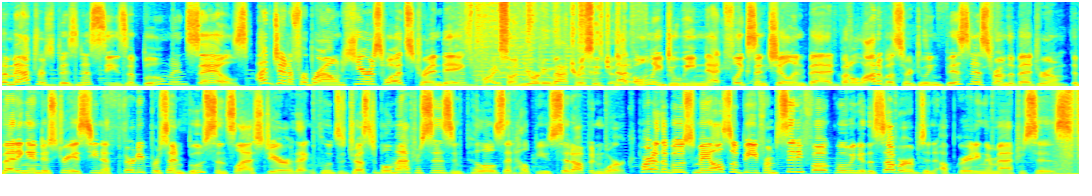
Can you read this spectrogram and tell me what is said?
the mattress business sees a boom in sales. I'm Jennifer Brown. Here's what's trending. Price on your new mattress is just Not only do we Netflix and chill in bed, but a lot of us are doing business from the bedroom. The bedding industry has seen a 30% boost since last year. That includes adjustable mattresses and pillows that help you sit up and work. Part of the boost may also be from city folk moving to the suburbs and upgrading their mattresses.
